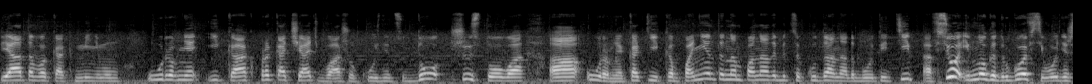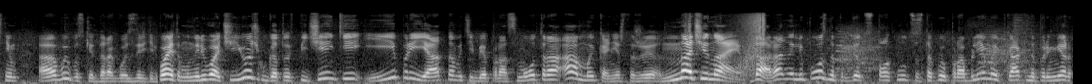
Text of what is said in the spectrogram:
пятого, как минимум, уровня и как прокачать вашу кузницу до шестого а, уровня. Какие компоненты нам понадобятся, куда надо будет идти. А, все и много другое в сегодняшнем а, выпуске, дорогой зритель. Поэтому наливай чаечку, готовь печеньки и приятного тебе просмотра. А мы, конечно же, начинаем. Да, рано или поздно придется столкнуться с такой проблемой, как, например,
